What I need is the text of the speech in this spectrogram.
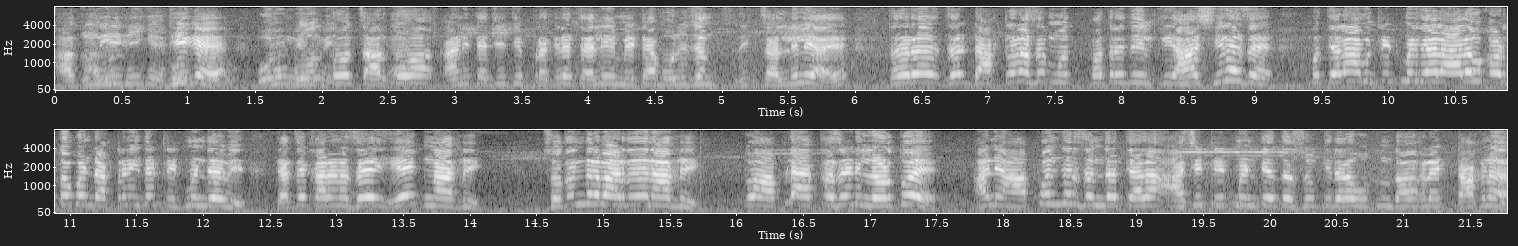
अजूनही अजून ठीक आहे. बोलून बोलतो चालतो आणि त्याची जी प्रक्रिया चालली मेटाबॉलिझम चाललेली आहे तर जर डॉक्टर असं मत पत्र देईल की हा सिरियस आहे मग त्याला आम्ही ट्रीटमेंट द्यायला अलाव करतो पण डॉक्टरने इथे ट्रीटमेंट द्यावी. त्याचं कारण असं आहे एक नागरिक स्वतंत्र भारताचा नागरिक तो आपल्या हक्कासाठी लढतोय. आणि आपण जर समजा त्याला अशी ट्रीटमेंट देत असू की त्याला उचलून दवाखान्यात टाकणं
